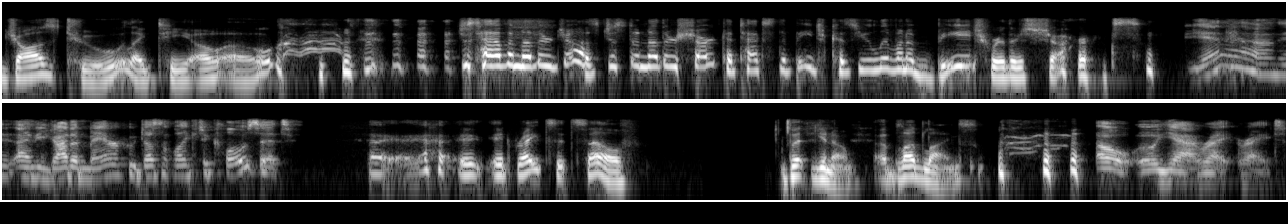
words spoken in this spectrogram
Jaws two, like T O O. Just have another Jaws. Just another shark attacks the beach because you live on a beach where there's sharks. yeah, and you got a mayor who doesn't like to close it. it, it writes itself. But you know, uh, bloodlines, Oh, oh yeah, right, right.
